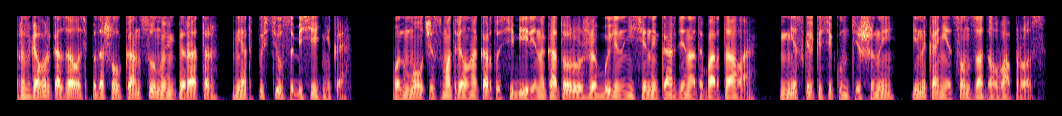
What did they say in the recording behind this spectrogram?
Разговор, казалось, подошел к концу, но император не отпустил собеседника. Он молча смотрел на карту Сибири, на которую уже были нанесены координаты портала. Несколько секунд тишины, и, наконец, он задал вопрос.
